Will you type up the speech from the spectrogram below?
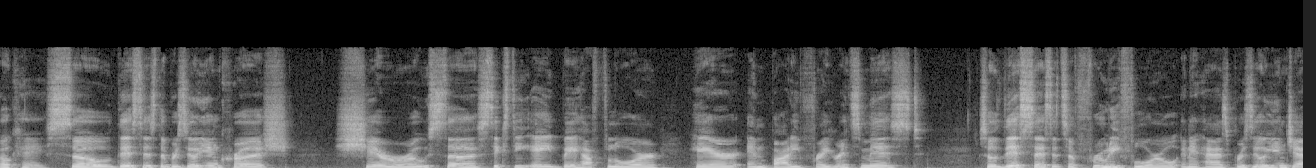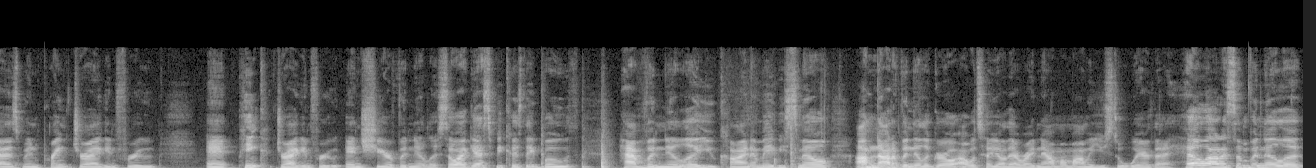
Okay, so this is the Brazilian Crush Cheirosa 68 Beija Flor Hair and Body Fragrance Mist. So this says it's a fruity floral and it has Brazilian jasmine, pink dragon fruit, and pink dragon fruit and sheer vanilla. So I guess because they both have vanilla, you kind of maybe smell. I'm not a vanilla girl. I will tell y'all that right now. My mama used to wear the hell out of some vanilla.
